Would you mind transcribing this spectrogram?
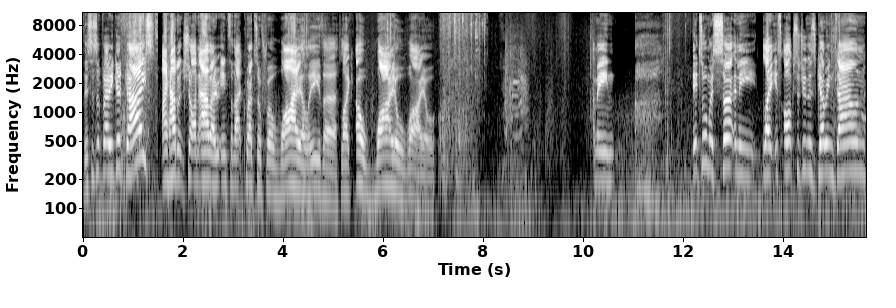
This isn't very good, guys. I hadn't shot an arrow into that Quetzal for a while either. Like, a while, while. I mean, it's almost certainly, like, its oxygen is going down.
